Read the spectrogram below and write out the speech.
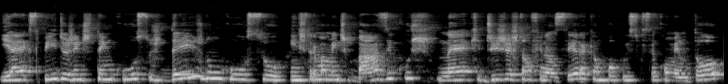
e a Xpeed a gente tem cursos desde um curso extremamente básicos, né, que de gestão financeira, que é um pouco isso que você comentou,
